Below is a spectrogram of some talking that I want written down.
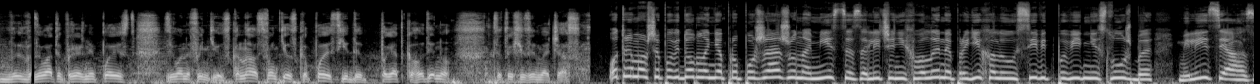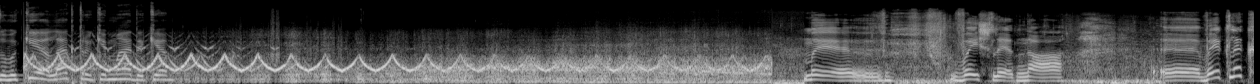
визивати пожежний поїзд з Івано-Франківська. Ну а з Франківська поїзд їде порядка годину, це трохи займе часу. Отримавши повідомлення про пожежу, на місце за лічені хвилини приїхали усі відповідні служби: міліція, газовики, електрики, медики. Ми е, вийшли на е, виклик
